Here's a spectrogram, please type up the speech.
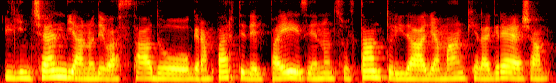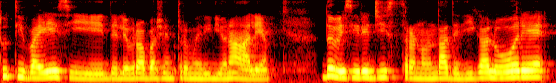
gli incendi hanno devastato gran parte del paese, non soltanto l'Italia, ma anche la Grecia, tutti i paesi dell'Europa centro-meridionale dove si registrano ondate di calore,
